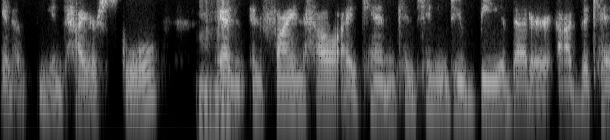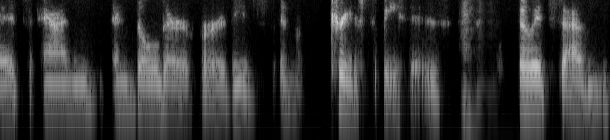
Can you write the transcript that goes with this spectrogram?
you know the entire school mm-hmm. and and find how I can continue to be a better advocate and and builder for these creative spaces. Mm-hmm. So it's um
